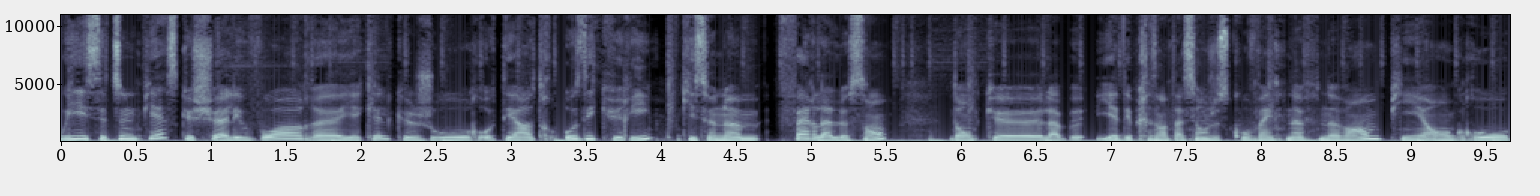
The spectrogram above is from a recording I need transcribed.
Oui, c'est une pièce que je suis allée voir euh, il y a quelques jours au théâtre aux écuries qui se nomme Faire la leçon. Donc euh, là, il y a des présentations jusqu'au 29 novembre. Puis en gros,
